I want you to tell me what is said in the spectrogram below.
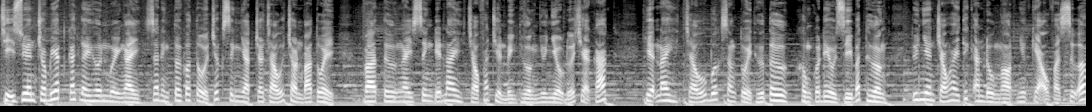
Chị Duyên cho biết cách đây hơn 10 ngày, gia đình tôi có tổ chức sinh nhật cho cháu tròn 3 tuổi và từ ngày sinh đến nay cháu phát triển bình thường như nhiều đứa trẻ khác. Hiện nay cháu bước sang tuổi thứ tư, không có điều gì bất thường. Tuy nhiên cháu hay thích ăn đồ ngọt như kẹo và sữa.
